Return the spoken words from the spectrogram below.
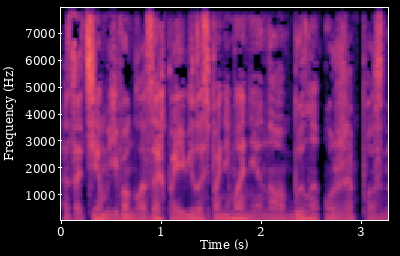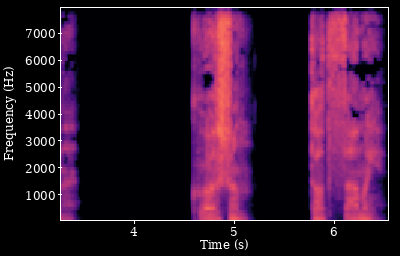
Затем в его глазах появилось понимание, но было уже поздно. «Коршун? Тот самый?»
